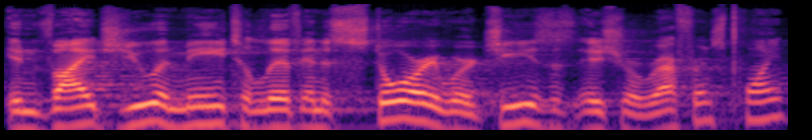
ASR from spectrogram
invites you and me to live in a story where Jesus is your reference point,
